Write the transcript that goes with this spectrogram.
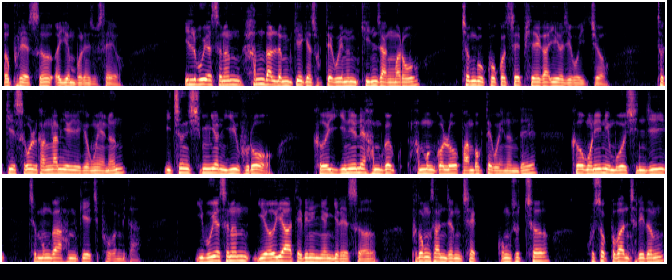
어플에서 의견 보내주세요. 일부에서는 한 달 넘게 계속되고 있는 긴 장마로 전국 곳곳에 피해가 이어지고 있죠. 특히 서울 강남역의 경우에는 2010년 이후로 거의 2년에 한, 번꼴로 반복되고 있는데 그 원인이 무엇인지 전문가와 함께 짚어봅니다. 2부에서는 여야 대변인 연결해서 부동산 정책, 공수처, 후속 법안 처리 등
